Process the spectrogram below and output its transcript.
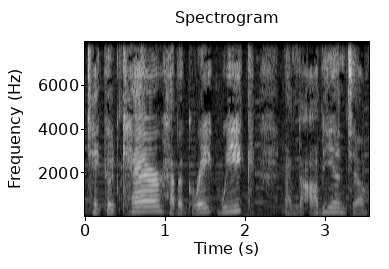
Take good care, have a great week, and a bientôt.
